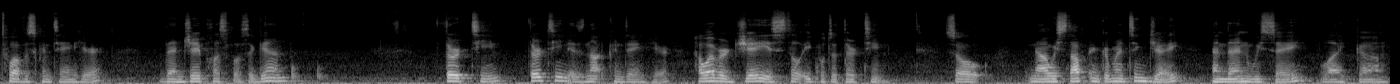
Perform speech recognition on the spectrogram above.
12 is contained here. Then j plus plus again, 13. 13 is not contained here. However, j is still equal to 13. So now we stop incrementing j, and then we say, like, um,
